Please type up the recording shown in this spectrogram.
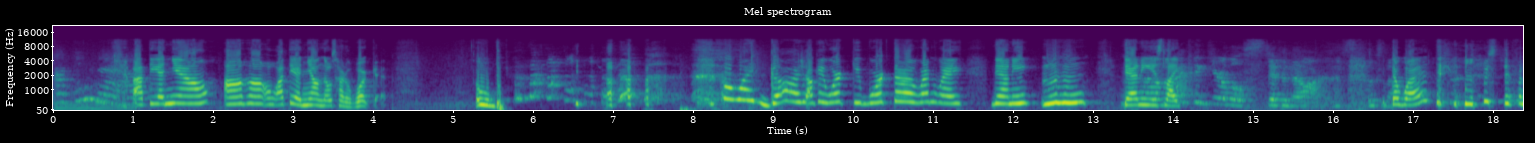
Athena. Ate Anyel. Uh huh. Oh, Ate Anyel knows how to work it. Oh. oh my gosh. Okay, work. You work the runway, Danny. Mm hmm. Danny is Um, like. I think you're a little stiff in the arms. The what? Stiffen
